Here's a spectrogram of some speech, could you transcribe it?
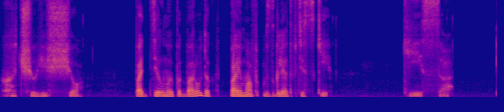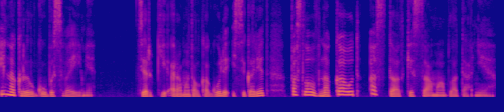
«Хочу еще», — поддел мой подбородок, поймав взгляд в тиски. «Киса», и накрыл губы своими. Терпкий аромат алкоголя и сигарет послал в нокаут остатки самообладания.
